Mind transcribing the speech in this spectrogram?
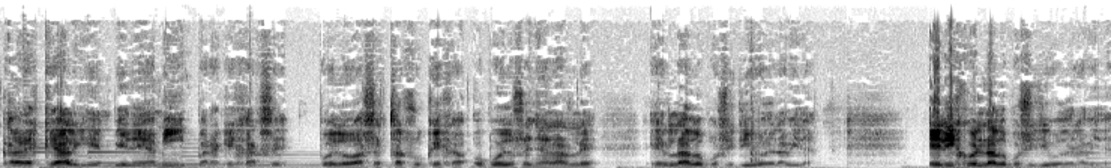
Cada vez que alguien viene a mí para quejarse, puedo aceptar su queja o puedo señalarle el lado positivo de la vida. Elijo el lado positivo de la vida.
